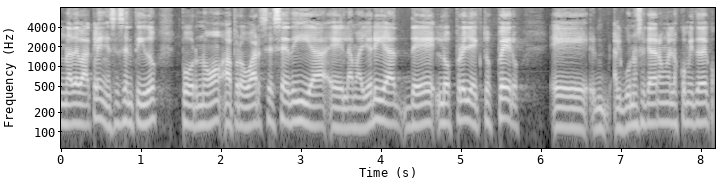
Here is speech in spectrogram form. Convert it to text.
una debacle en ese sentido por no aprobarse ese día eh, la mayoría de los proyectos, pero eh, algunos se quedaron en los comités de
